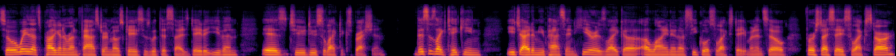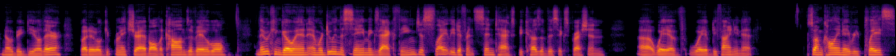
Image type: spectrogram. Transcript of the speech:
So a way that's probably going to run faster in most cases with this size data even is to do select expression. This is like taking each item you pass in here is like a, a line in a SQL select statement. And so first I say select star, no big deal there, but it'll make sure I have all the columns available. And then we can go in and we're doing the same exact thing, just slightly different syntax because of this expression uh, way of way of defining it. So I'm calling a replace,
